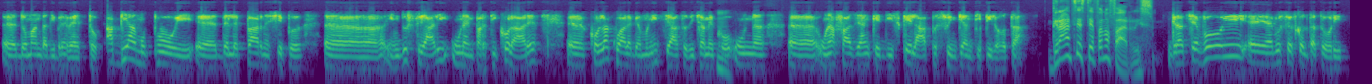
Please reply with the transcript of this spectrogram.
eh, domanda di brevetto. Abbiamo poi eh, delle partnership eh, industriali, una in particolare, eh, con la quale abbiamo iniziato diciamo, mm. un, una fase anche di scale up su impianti pilota. Grazie Stefano Farris. Grazie a voi e ai vostri ascoltatori.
